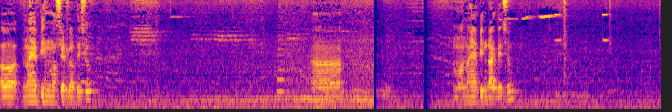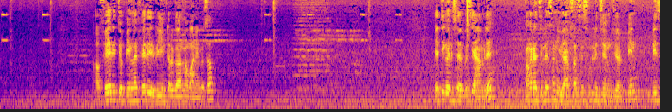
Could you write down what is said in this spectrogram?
अब नयाँ पिन म सेट गर्दैछु। म नयाँ पिन राख्दैछु। फेरि त्यो पिनलाई फेरि रिइन्टर गर्न भनेको छ। यति गरिसकेपछि हामीले congratulation you have successfully change your PIN please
